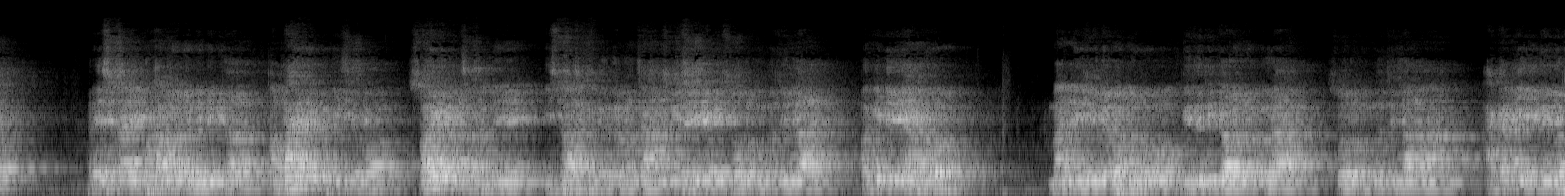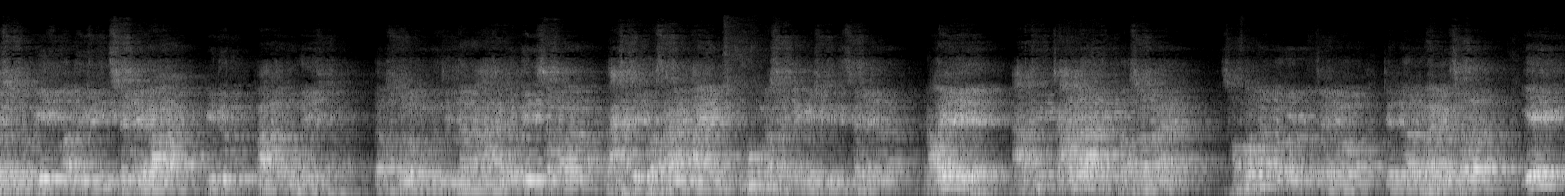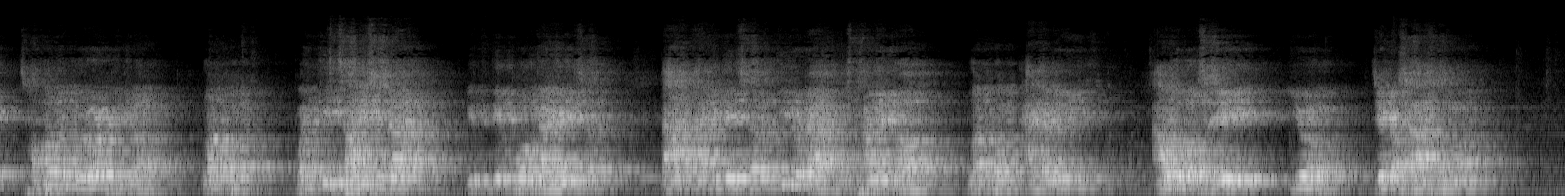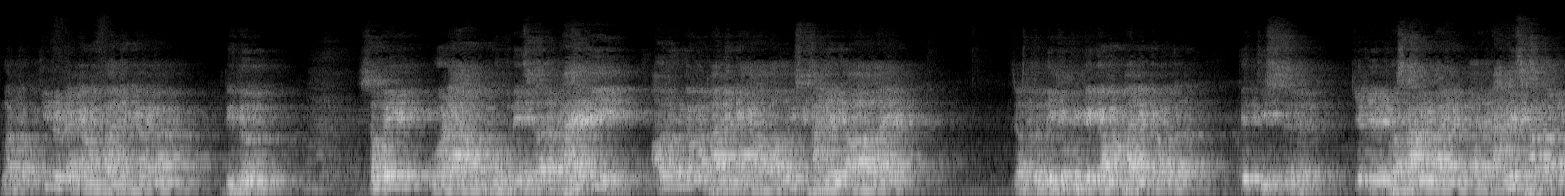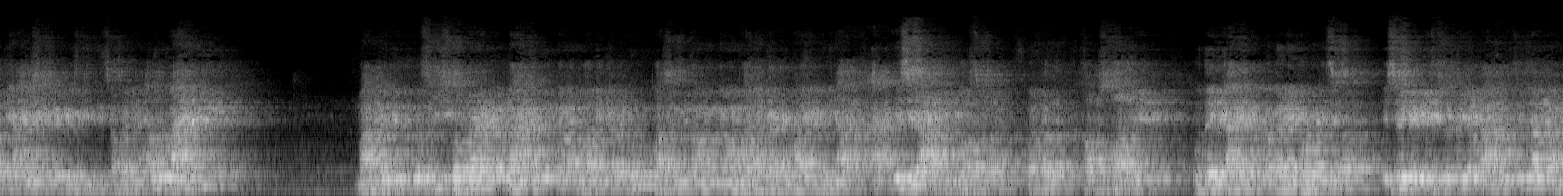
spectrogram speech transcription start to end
र यसलाई बढाउनको निमित्त तपाईँहरूको पनि सेवा सहयोग हुन्छ भन्ने विश्वास व्यक्त गर्न चाहन्छु। यसै गरी सोलुखुम्बु जिल्ला अघि नै हाम्रो मान्यज्यूले भन्नुभयो विद्युतीकरणको कुरा सोलुखुम्बु जिल्लामा आगामी एक दुई वर्षको तिन सय मेगावाट विद्युत उत्पादन हुँदैछ। तर सोलुखुम्बु जिल्लामा आजको दिनसम्म राष्ट्रिय प्रसारण लाइन पुग्न सकेको स्थिति छैन र अहिले आर्थिक चालु आर्थिक वर्षमा छपन्न करोडको चाहिँ अब टेन्डर भएको छ। यही छपन्न करोडभित्र लगभग पैँतिस चालिस हजार विद्युतीय पोल गाडिँदैछ तार र तिनवटा स्थानीय लगभग आगामी आउँदो वर्ष यो जेठ असारसम्म लगभग तिनवटा गाउँपालिकामा विद्युत सबै वडामा पुग्नेछ र बाँकी अरू गाउँपालिकामा अरू स्थानीय तहलाई जस्तो लिखुपीकै गाउँपालिकामा त तेत्तिस अरे प्रसारण लाइन त रामेछापबाट त्यहाँ आइसकेको स्थिति छ भने अरू बाँकी माध्यमिकको सिसोपाङ र गाउँपालिका र टुङपासङ गाउँपालिकाको लागि पनि यसै आर्थिक वर्षबाट थप हुँदै कार्यक्रम अगाडि बढ्दैछ। यसै गरी यसचोटि अब हाम्रो जिल्लामा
